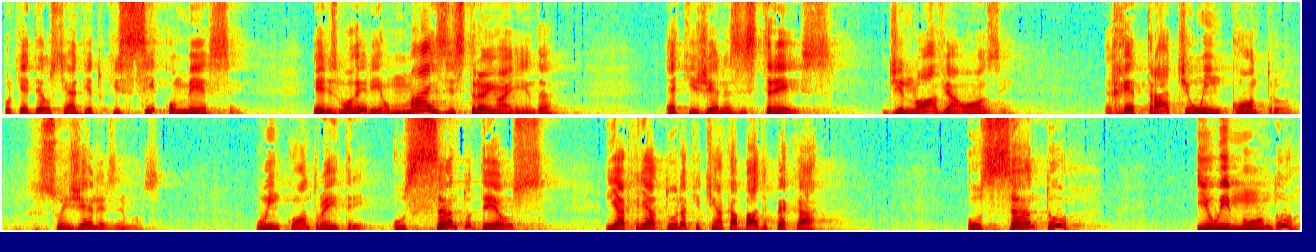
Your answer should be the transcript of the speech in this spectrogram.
Porque Deus tinha dito que se comessem, eles morreriam. Mais estranho ainda é que Gênesis 3, de 9 a 11, retrate um encontro sui generis, irmãos. O encontro entre o santo Deus e a criatura que tinha acabado de pecar. O santo e o imundo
